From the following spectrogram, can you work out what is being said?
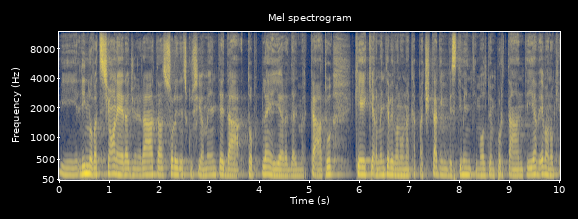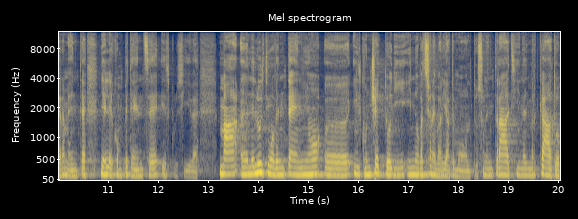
l'innovazione era generata solo ed esclusivamente da top player del mercato che chiaramente avevano una capacità di investimenti molto importanti e avevano chiaramente delle competenze esclusive. Ma eh, nell'ultimo ventennio eh, il concetto di innovazione è variato molto, sono entrati nel mercato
